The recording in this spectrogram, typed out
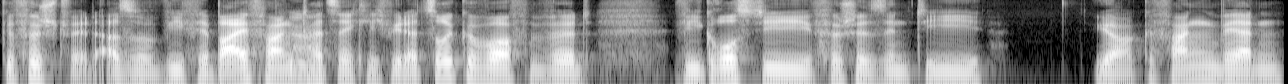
gefischt wird. Also wie viel Beifang Ah. tatsächlich wieder zurückgeworfen wird, wie groß die Fische sind, die ja, gefangen werden.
